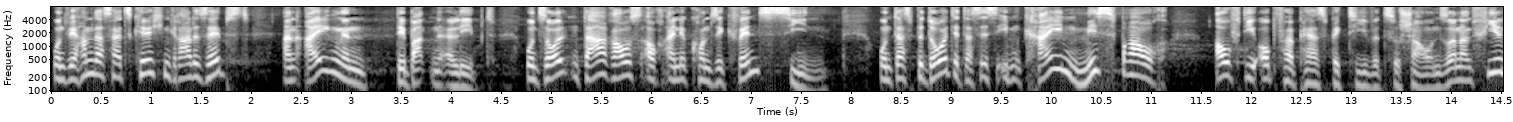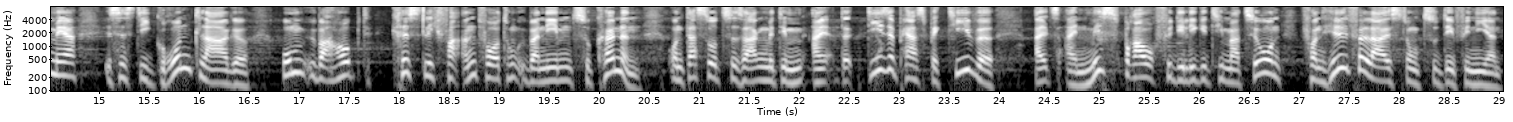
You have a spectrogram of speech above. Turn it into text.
Und wir haben das als Kirchen gerade selbst an eigenen Debatten erlebt und sollten daraus auch eine Konsequenz ziehen. Und das bedeutet, das ist eben kein Missbrauch auf die Opferperspektive zu schauen, sondern vielmehr ist es die Grundlage, um überhaupt christlich Verantwortung übernehmen zu können. Und das sozusagen mit dem, äh, diese Perspektive als ein Missbrauch für die Legitimation von Hilfeleistung zu definieren,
